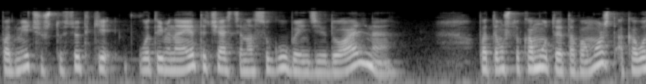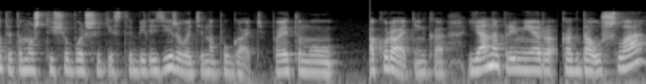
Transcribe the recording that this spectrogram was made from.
подмечу, что все-таки вот именно эта часть, она сугубо индивидуальная, потому что кому-то это поможет, а кого-то это может еще больше дестабилизировать и напугать. Поэтому аккуратненько. Я, например, когда ушла,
